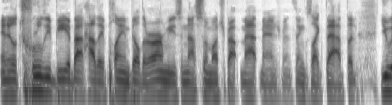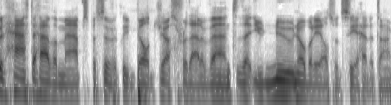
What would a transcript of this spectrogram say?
and it'll truly be about how they play and build their armies and not so much about map management, things like that. But you would have to have a map specifically built just for that event that you knew nobody else would see ahead of time.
